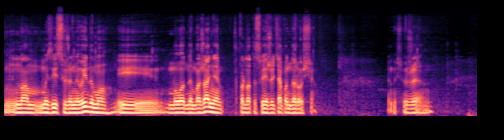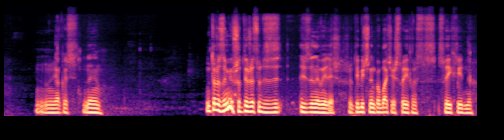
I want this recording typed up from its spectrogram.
нам, ми звідси вже не вийдемо. І було одне бажання продати своє життя подорожче. Якось вже ну, якось не. Ну, ти розумів, що ти вже з- звідси не вийдеш, що ти більше не побачиш своїх, своїх рідних.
